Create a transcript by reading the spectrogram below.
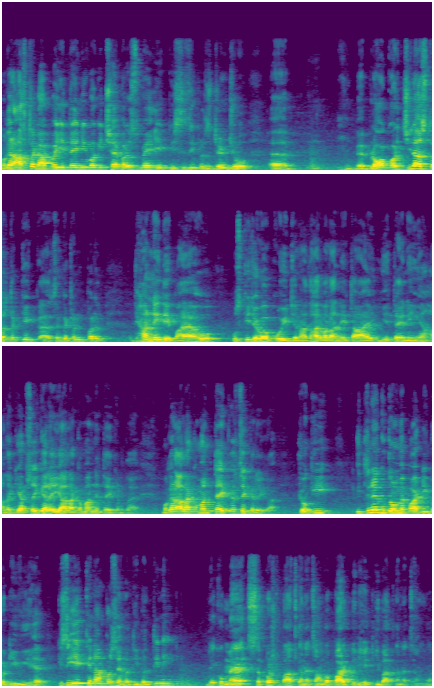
मगर आज तक आपका ये तय नहीं हुआ कि छः बरस में एक पीसीसी प्रेसिडेंट जो ब्लॉक और जिला स्तर तक के संगठन पर ध्यान नहीं दे पाया हो, उसकी जगह कोई जनाधार वाला नेता आए, ये तय नहीं है। हालाँकि आप सही कह रहे हैं आला कमान ने तय करना है। मगर आला कमान तय कैसे करेगा? क्योंकि इतने गुटों में पार्टी बटी हुई है, किसी एक के नाम पर सहमति बनती नहीं है। देखो, मैं स्पष्ट बात करना चाहूँगा, पार्टी के हित की बात करना चाहूँगा।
